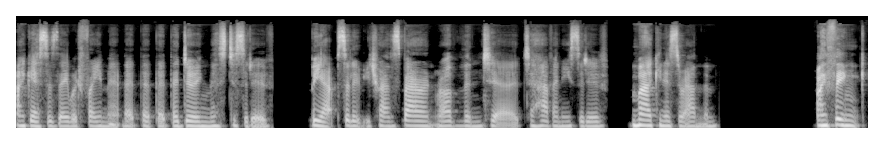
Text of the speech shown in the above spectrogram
I guess, as they would frame it, that, that, that they're doing this to sort of be absolutely transparent rather than to to have any sort of murkiness around them. I think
